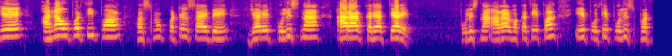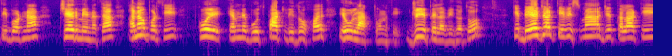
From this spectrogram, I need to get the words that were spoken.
કે આના ઉપરથી પણ હસમુખ પટેલ સાહેબે જ્યારે પોલીસના આરઆર કર્યા ત્યારે, પોલીસના આરઆર વખતે પણ એ પોતે પોલીસ ભરતી બોર્ડના ચેરમેન હતા. આના ઉપરથી કોઈ એમને બોધપાઠ લીધો હોય એવું લાગતું નથી. જોઈએ પહેલાં વિગતો કે બે હજાર ત્રેવીસમાં જે તલાટી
